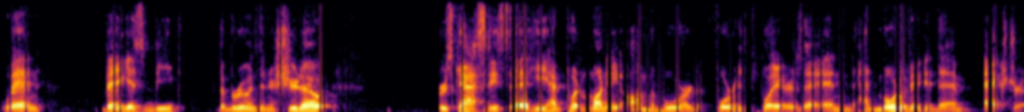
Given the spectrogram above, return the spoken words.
when Vegas beat the Bruins in a shootout. Bruce Cassidy said he had put money on the board for his players and had motivated them extra.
